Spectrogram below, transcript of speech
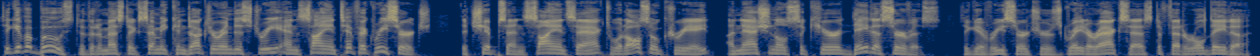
to give a boost to the domestic semiconductor industry and scientific research. The CHIPS and Science Act would also create a national secure data service to give researchers greater access to federal data.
